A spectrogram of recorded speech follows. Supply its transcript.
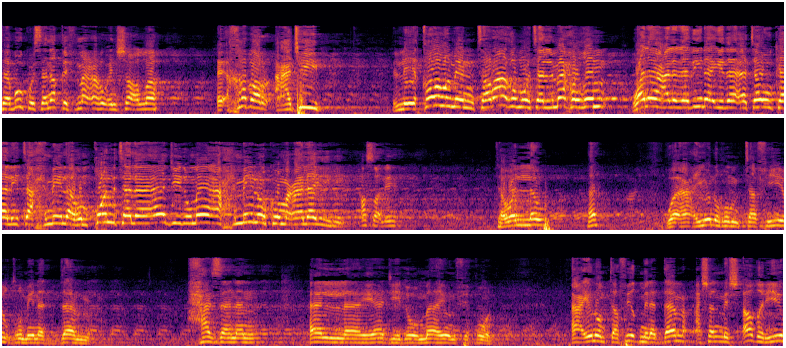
تبوك وسنقف معه إن شاء الله خبر عجيب. لقوم تراغم تلمحهم ولا على الذين إذا أتوك لتحملهم قلت لا أجد ما أحملكم عليه. حصل إيه؟ تولوا ها؟ وأعينهم تفيض من الدمع حزنا ألا يجدوا ما ينفقون. أعينهم تفيض من الدمع عشان مش قادر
